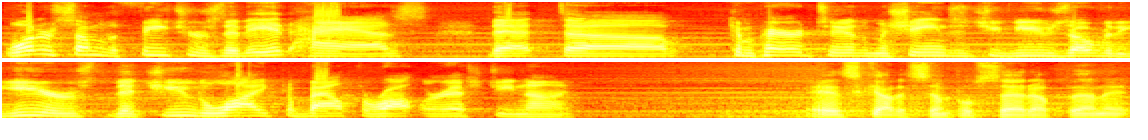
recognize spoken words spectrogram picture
What are some of the features that it has that uh, compared to the machines that you've used over the years that you like about the Rottler SG9? It's got a simple setup in it.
